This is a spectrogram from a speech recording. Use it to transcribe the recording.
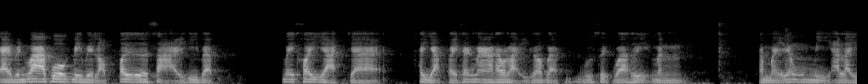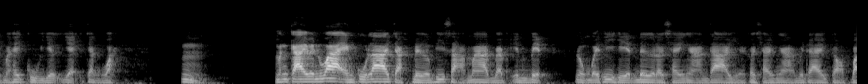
กลายเป็นว่าพวก Developer สายที่แบบไม่ค่อยอยากจะขยับไปข้างหน้าเท่าไหร่ก็แบบรู้สึกว่าเฮ้ยมันทำไมต้องมีอะไรมาให้กูเยอะแยะจังวะ อืม มันกลายเป็นว่า Angular จากเดิมที่สามารถแบบ embed ลงไปที่ header แล้วใช้งานได้เนี่ยก็ใช้งานไม่ได้ต่อไป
